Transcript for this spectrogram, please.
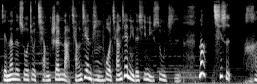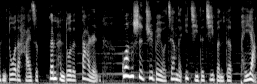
简单的说就强身呐，强健体魄，强健你的心理素质。那其实很多的孩子跟很多的大人，光是具备有这样的一级的基本的培养，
